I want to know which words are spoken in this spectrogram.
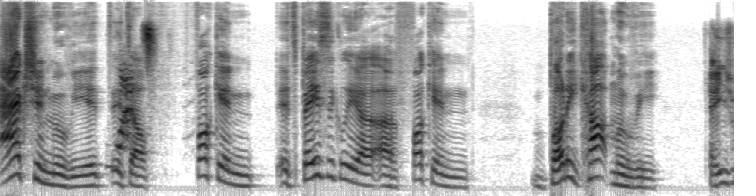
action movie. It, it's a fucking, it's basically a, a fucking buddy cop movie. He's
